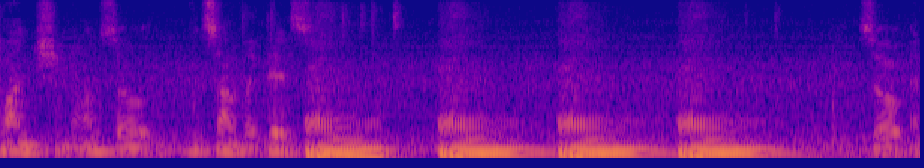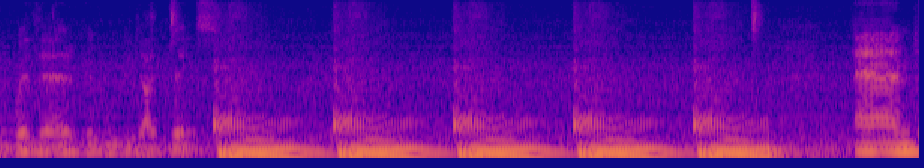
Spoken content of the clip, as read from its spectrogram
punch, you know. So it would sound like this. So and with it, it would be like this. And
